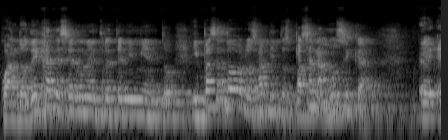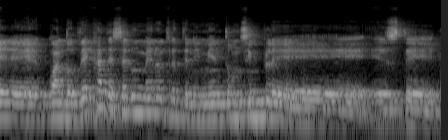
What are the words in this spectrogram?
Cuando deja de ser un entretenimiento, y pasa en todos los ámbitos, pasa en la música, eh, eh, cuando deja de ser un mero entretenimiento, un simple, este,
